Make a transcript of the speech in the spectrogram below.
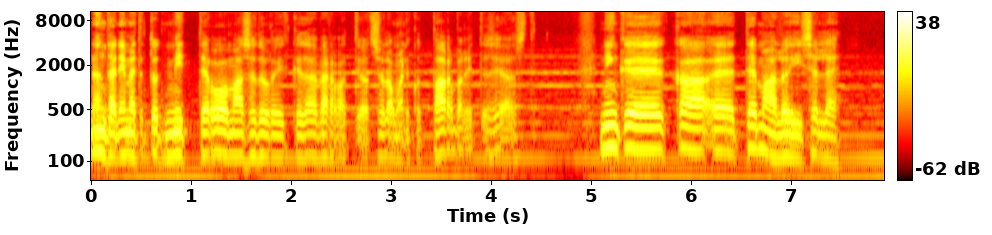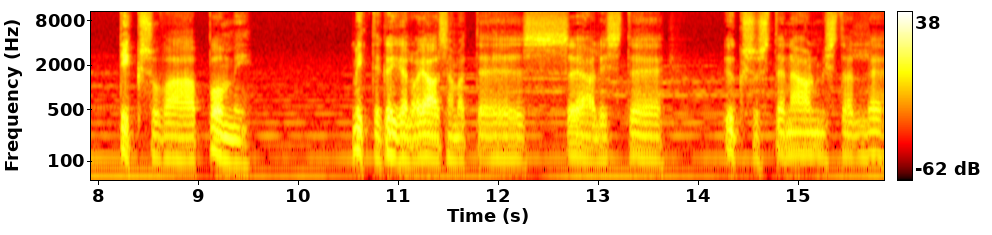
nõndanimetatud mitte-Rooma sõdureid, keda värvati otse loomulikult barbarite seast. ning ka tema lõi selle tiksuva pommi mitte kõige lojaalsemate sõjaliste üksuste näol, mis talle,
